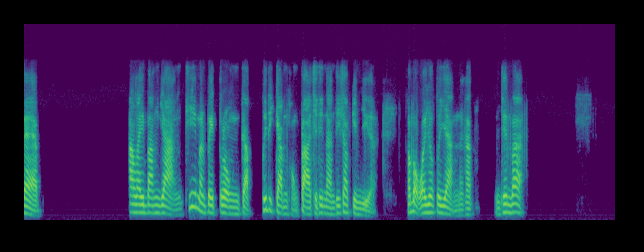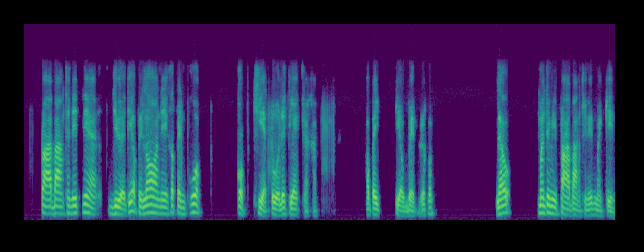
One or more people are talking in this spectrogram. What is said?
แบบอะไรบางอย่างที่มันไปตรงกับพฤติกรรมของปลาชนิดนั้นที่ชอบกินเหยื่อ เขาบอกว่ายกตัวอย่างนะครับอย่างเช่นว่า ปลาบางชนิดเนี่ย เหยื่อที่เอาไปล่อเนี่ยก็เป็นพวกกบเขียดตัวเล็กๆครับ เอาไป เกี่ยวเบ็ดแล้วก็ แล้วมันจะมีปลาบางชนิดมากิน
